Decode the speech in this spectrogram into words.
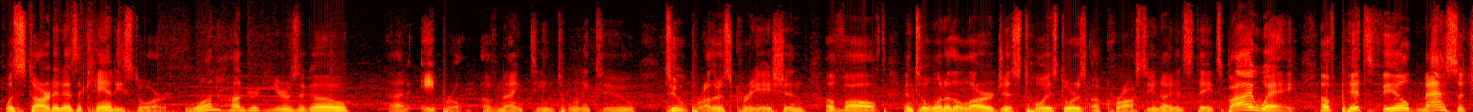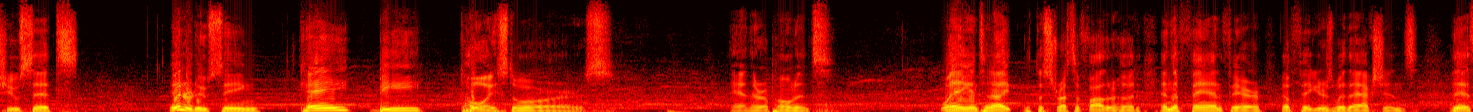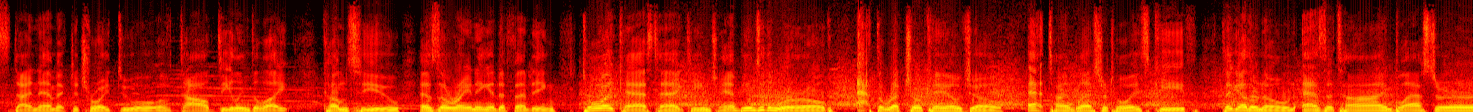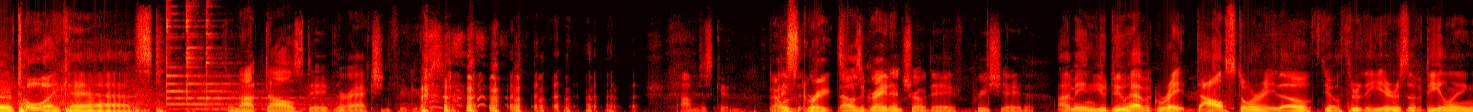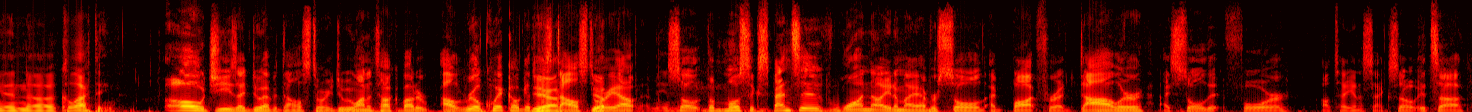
Was started as a candy store 100 years ago on April of 1922. Two Brothers Creation evolved into one of the largest toy stores across the United States by way of Pittsfield, Massachusetts. Introducing KB Toy Stores and their opponents. Weighing in tonight with the stress of fatherhood and the fanfare of figures with actions. This dynamic Detroit duo of doll dealing delight comes to you as the reigning and defending Toy Cast Tag Team Champions of the World at the Retro KO Joe at Time Blaster Toys Keith, together known as the Time Blaster Toy Cast. They're not dolls, Dave. They're action figures. I'm just kidding. That was great. That was a great intro, Dave. Appreciate it. I mean, you do have a great doll story, though, you know, through the years of dealing and uh, collecting. Oh, geez, I do have a doll story. Do we want to talk about it out real quick? I'll get Yeah. this doll story Yep. out. so the most expensive one item I ever sold, I bought for a dollar. I sold it for I'll tell you in a sec. So it's a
